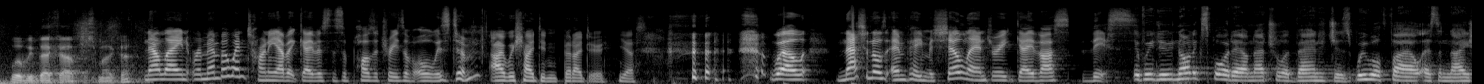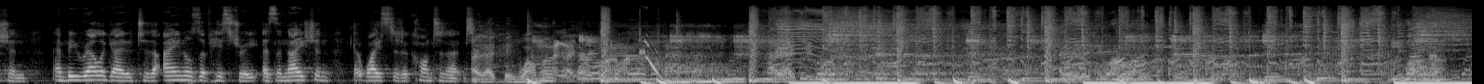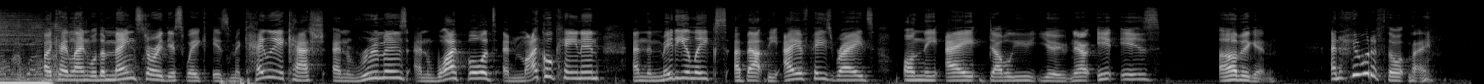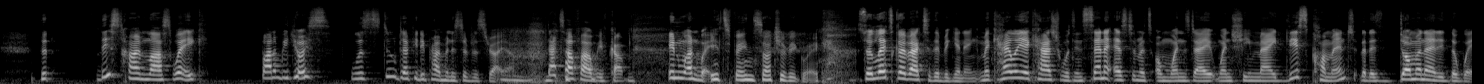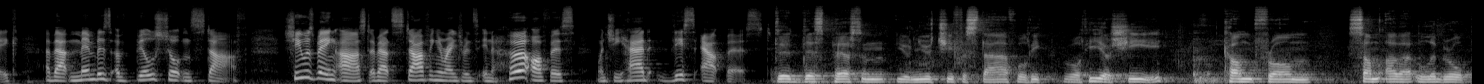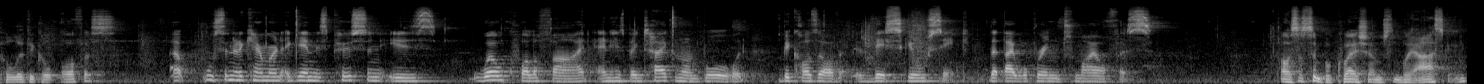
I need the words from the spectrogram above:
we'll be back after Smoker. Now, Lane, remember when Tony Abbott gave us the suppositories of all wisdom? I wish I didn't, but I do, yes. Well, Nationals MP Michelle Landry gave us this. If we do not exploit our natural advantages, we will fail as a nation and be relegated to the annals of history as the nation that wasted a continent. I like Big Mama. I like Big Mama. I like Big Mama. Okay, Lane, well, the main story this week is Michaelia Cash and rumours and whiteboards and Michael Keenan and the media leaks about the AFP's raids on the AWU. Now, it is a biggin. And who would have thought, Lane, that this time last week, Barnaby Joyce was still Deputy Prime Minister of Australia? That's how far we've come in one week. It's been such a big week. So let's go back to the beginning. Michaelia Cash was in Senate estimates on Wednesday when she made this comment that has dominated the week about members of Bill Shorten's staff. She was being asked about staffing arrangements in her office when she had this outburst. Did this person, your new chief of staff, will he, will he or she come from some other Liberal political office? Uh, well, Senator Cameron, again, this person is well qualified and has been taken on board because of their skill set that they will bring to my office. Oh, it's a simple question. I'm simply asking.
